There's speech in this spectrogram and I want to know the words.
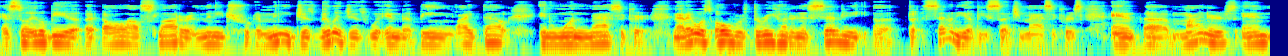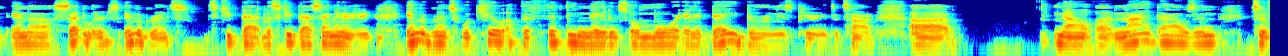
And so it'll be an all out slaughter and many, tr- and many just villages would end up being wiped out in one massacre. Now, there was over 370 uh, 70 of these such massacres, and uh, miners and, and uh, settlers, immigrants, let's keep that let's keep that same energy immigrants would kill up to 50 natives or more in a day during these periods of time uh, now, uh, nine thousand to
